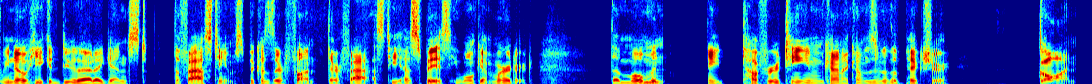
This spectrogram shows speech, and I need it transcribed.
We know he could do that against the fast teams because they're fun, they're fast, he has space, he won't get murdered. The moment a tougher team kind of comes into the picture, gone.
